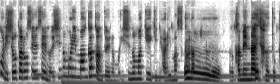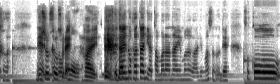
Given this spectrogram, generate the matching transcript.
森章太郎先生の石森漫画館というのも石巻駅にありますから、あ。の仮面ライダーとか、面白そうそれ。もはい。う世代の方にはたまらないものがありますので、そこを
